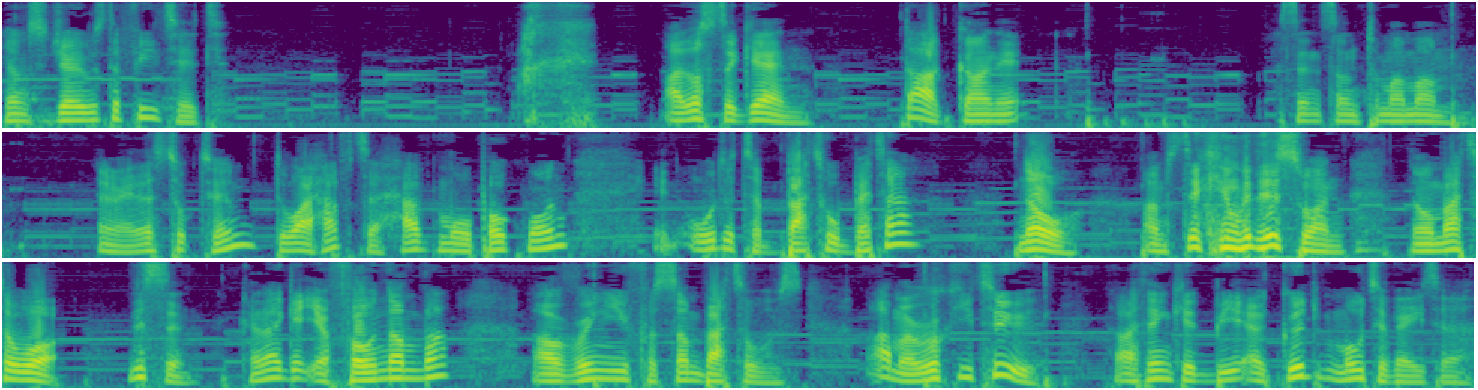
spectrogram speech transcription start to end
Youngster Joe was defeated. I lost again. Doggone it. I sent some to my mum. Anyway, let's talk to him. Do I have to have more Pokemon in order to battle better? No, I'm sticking with this one, no matter what. Listen, can I get your phone number? I'll ring you for some battles. I'm a rookie too. I think it'd be a good motivator.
